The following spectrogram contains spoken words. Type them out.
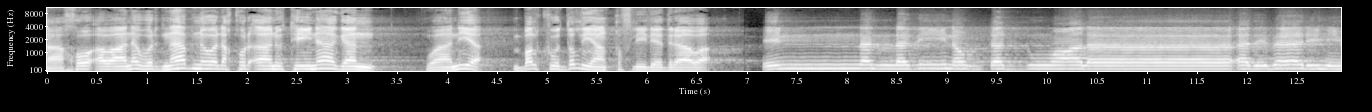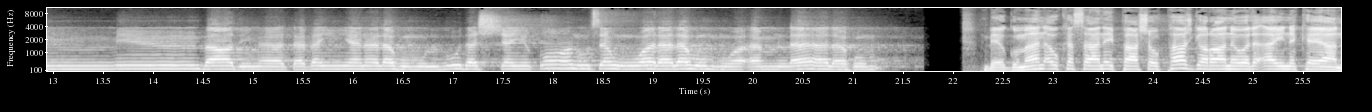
ئاخۆ ئەوانە ورد نابنەوە لە قورآن و تێیناگەن وانییە بەڵکو دڵیان قفلی لێدراوە إن الذين ارتدوا على أدبارهم من بعد ما تبين لهم الهدى الشيطان سول لهم وأملى لهم. بێگومان ئەو کەسانەی پاشە و پاش گەڕانەوە لە ئاینەکەیان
